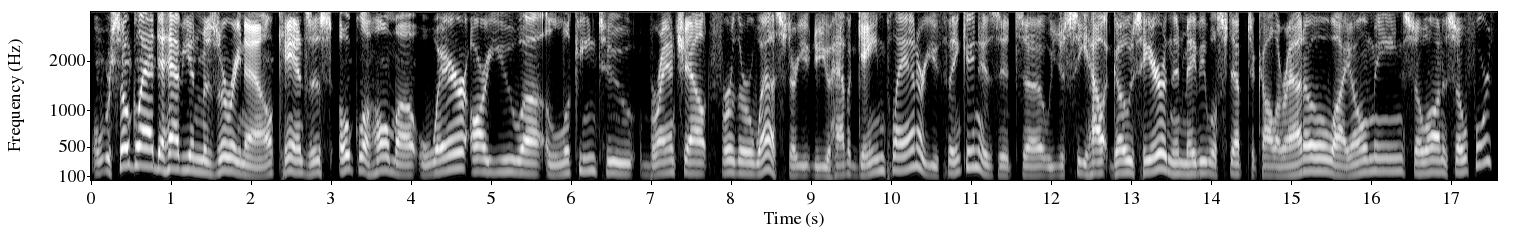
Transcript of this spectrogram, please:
Well, we're so glad to have you in Missouri now, Kansas, Oklahoma. Where are you uh, looking to branch out further west? Are you do you have a game plan? Are you thinking? Is it uh, we just see how it goes here, and then maybe we'll step to Colorado, Wyoming, so on and so forth?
